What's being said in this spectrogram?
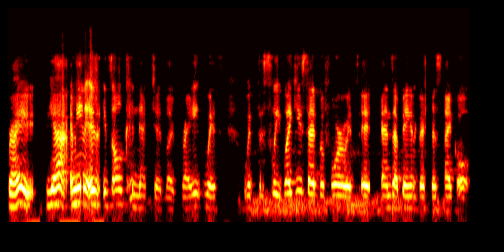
Right. Yeah i mean it, it's all connected like right with with the sleep. Like you said before it, it ends up being a vicious cycle.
